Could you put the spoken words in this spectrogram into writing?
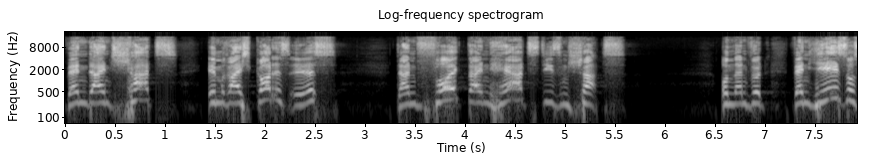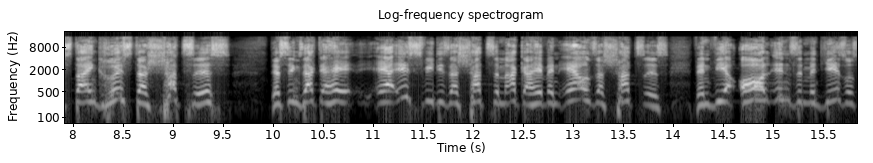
wenn dein Schatz im Reich Gottes ist, dann folgt dein Herz diesem Schatz. Und dann wird, wenn Jesus dein größter Schatz ist, deswegen sagt er, hey, er ist wie dieser Schatz im Acker. Hey, wenn er unser Schatz ist, wenn wir all in sind mit Jesus,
